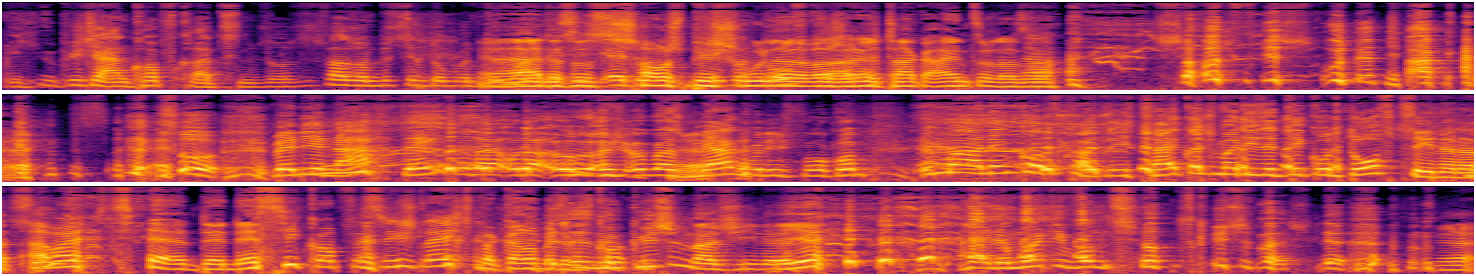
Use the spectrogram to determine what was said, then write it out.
Das übliche an Kopfkratzen. So, das war so ein bisschen dumm und Ja, dümmer das ist dumm- Schauspielschule, wahrscheinlich. Tag 1 oder so. Ja. Schauspielschule Tag 1. So, wenn ihr nachdenkt oder, oder euch irgendwas merkwürdig vorkommt, immer an den Kopf kratzen. Ich zeige euch mal diese Dick- und Doof-Szene dazu. Aber der, der Nessie-Kopf ist nicht schlecht. Man kann auch mit das dem ist eine Kopf. Küchenmaschine. Ja. Eine Multifunktionsküchenmaschine. Ja.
